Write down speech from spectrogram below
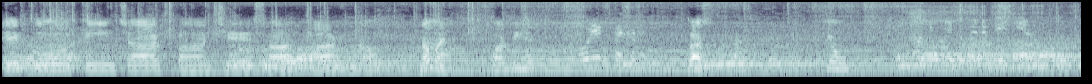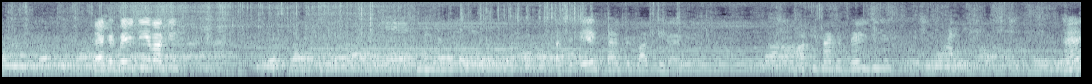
एक दो तीन चार पाँच छः सात आठ नौ नौ है। और भी है? और एक पैकेट बस। क्यों? पैकेट भेज दिए बाकी। अच्छा एक पैकेट बाकी है। बाकी पैकेट भेज दिए। हाँ?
